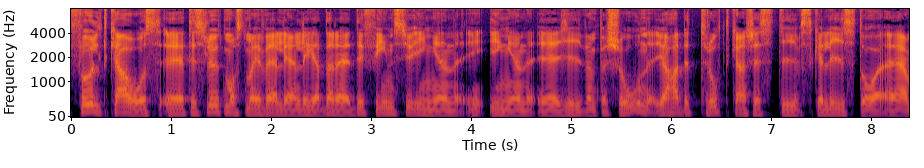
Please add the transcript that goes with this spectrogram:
Fullt kaos. Eh, till slut måste man ju välja en ledare. Det finns ju ingen, ingen eh, given person. Jag hade trott kanske Steve Scalise, då, eh,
